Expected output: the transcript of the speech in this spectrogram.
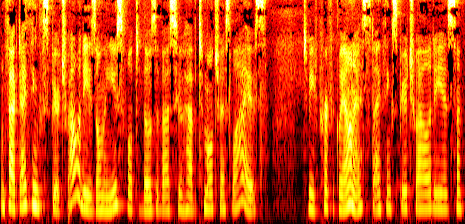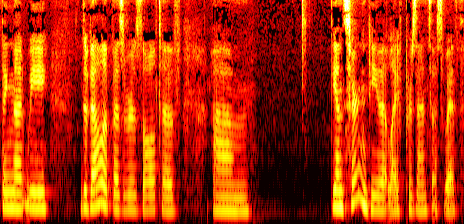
In fact, I think spirituality is only useful to those of us who have tumultuous lives. To be perfectly honest, I think spirituality is something that we develop as a result of um, the uncertainty that life presents us with.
